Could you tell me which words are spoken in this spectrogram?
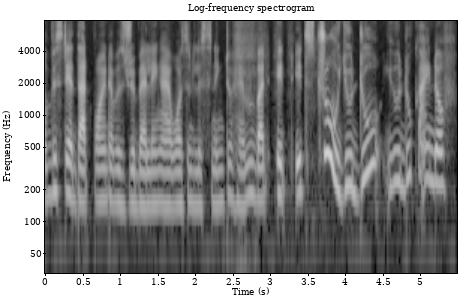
obviously at that point i was rebelling i wasn't listening to him but it it's true. You do you do kind of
